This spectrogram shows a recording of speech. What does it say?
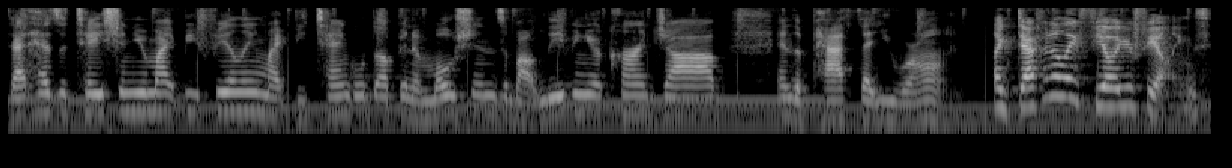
That hesitation you might be feeling might be tangled up in emotions about leaving your current job and the path that you were on. Like, definitely feel your feelings,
